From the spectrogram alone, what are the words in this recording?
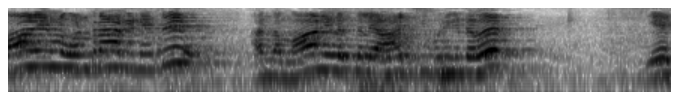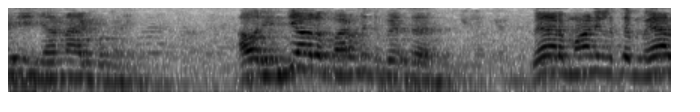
மாநிலங்கள் ஒன்றாக இணைந்து அந்த மாநிலத்தில் ஆட்சி புரிகின்றவர் தேசிய ஜனநாயக கூட்டணி. அவர் இந்தியாவில் மறந்துட்டு பேசுறாரு. வேற மாநிலத்தை மேல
